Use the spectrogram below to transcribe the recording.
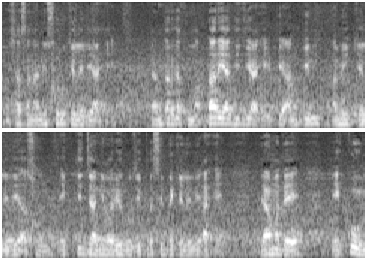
प्रशासनाने सुरू केलेली आहे. त्याअंतर्गत मतदार यादी जी आहे ती अंतिम आम्ही केलेली असून एकतीस जानेवारी रोजी प्रसिद्ध केलेली आहे. यामध्ये एकूण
